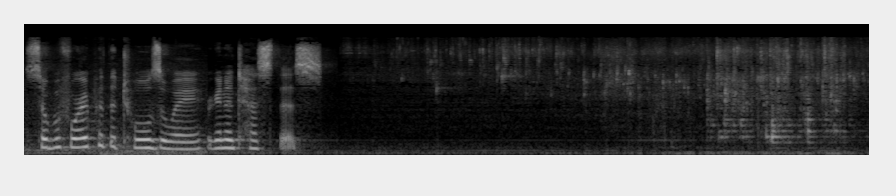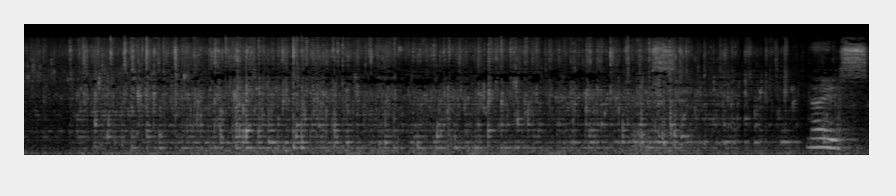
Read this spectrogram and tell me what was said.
So before I put the tools away, we're gonna test this. Nice.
